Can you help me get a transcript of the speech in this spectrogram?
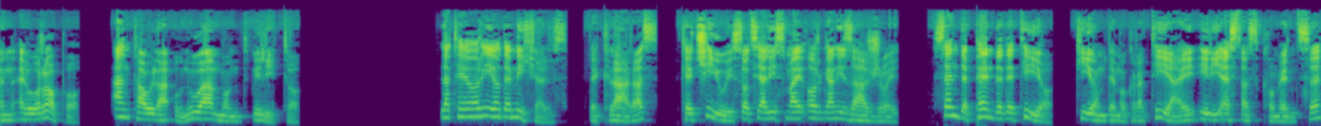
en Europo, antau la unua mondmilito. La teorio de Michels declaras che ciui socialismai organizajoi, sen depende de tio, ciom democratiae ili estas comence,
